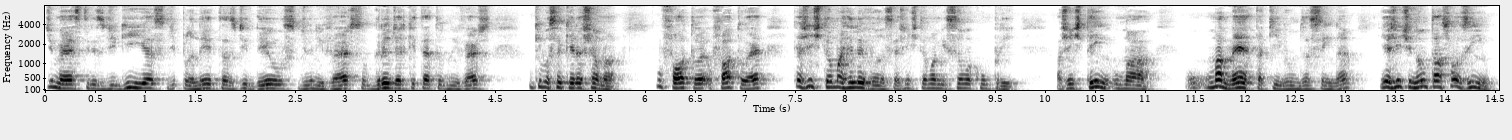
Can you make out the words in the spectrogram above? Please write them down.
de mestres, de guias, de planetas, de Deus, de universo, grande arquiteto do universo, o que você queira chamar. O fato, é, o fato é que a gente tem uma relevância, a gente tem uma missão a cumprir, a gente tem uma, uma meta aqui, vamos dizer assim, né? E a gente não está sozinho.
